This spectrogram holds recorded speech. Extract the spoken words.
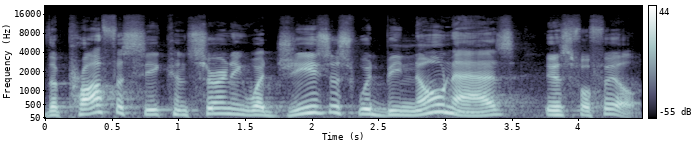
the prophecy concerning what Jesus would be known as is fulfilled.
